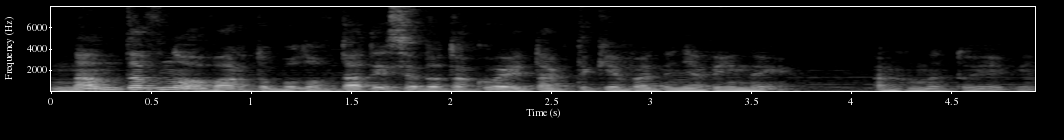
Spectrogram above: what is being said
Нам давно варто було вдатися до такої тактики ведення війни, аргументує він.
